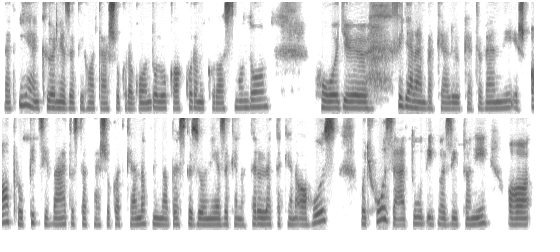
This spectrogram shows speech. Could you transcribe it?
Tehát ilyen környezeti hatásokra gondolok akkor, amikor azt mondom, hogy figyelembe kell őket venni, és apró pici változtatásokat kell nap mint nap eszközölni ezeken a területeken ahhoz, hogy hozzá tud igazítani a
